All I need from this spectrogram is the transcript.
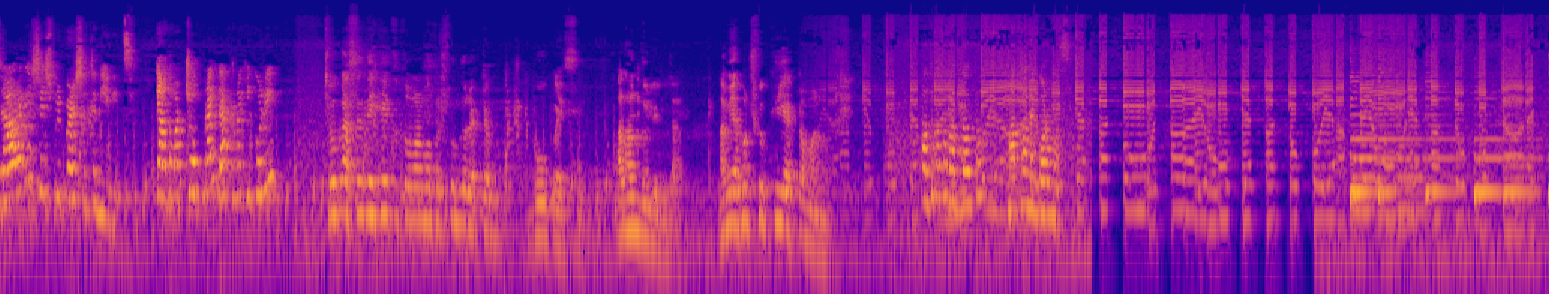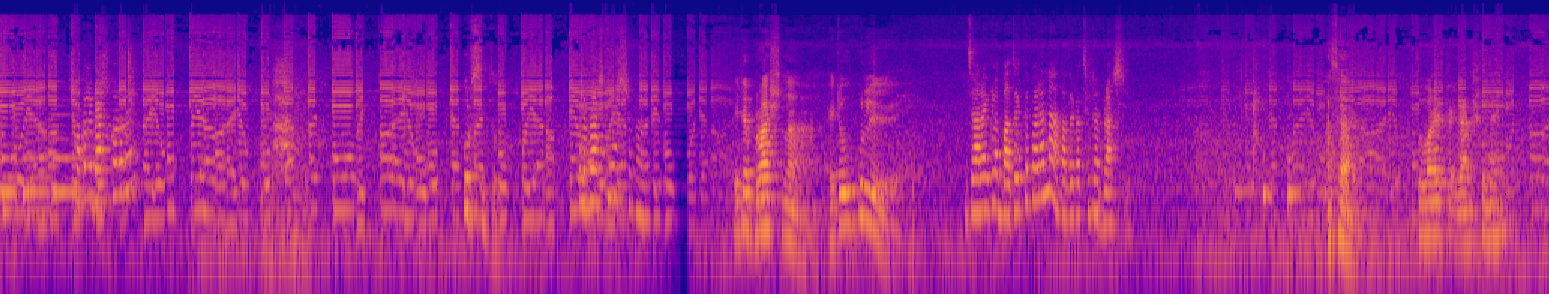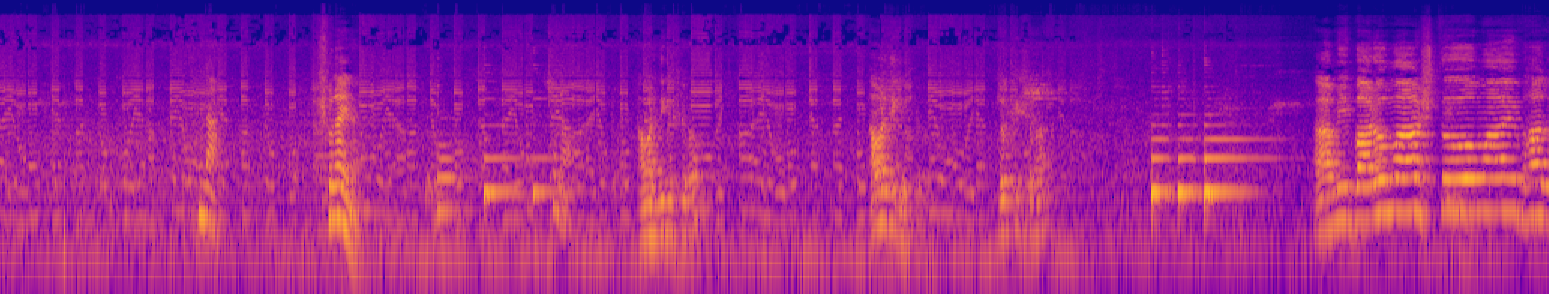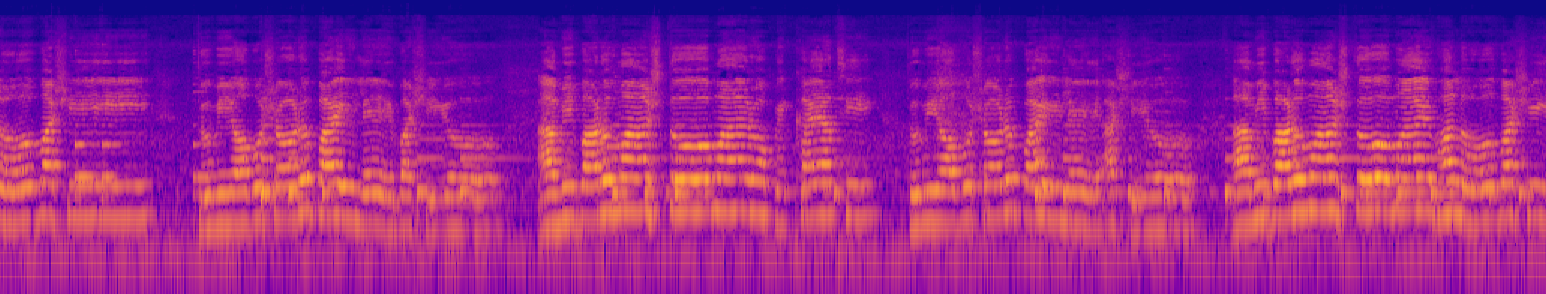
যাওয়ার আগে শেষ প্রিপারেশনটা নিয়ে নিচ্ছি। কেন তোমার চোখ নাই? দেখো না কি করি। চোখ আছে দেখেই তো তোমার মতো সুন্দর একটা বউ পাইছি। আলহামদুলিল্লাহ। আমি এখন সুখী একটা মানুষ। ফালতু কথা বাদ দাও তো। মাথা অনেক গরম আছে। করছি তো। ব্রাশ নিয়ে আসছো এটা ব্রাশ না এটা উকুলে। যারা এগুলো বাজাইতে পারে না তাদের কাছে এটা ব্রাশই আচ্ছা তোমার একটা গান শোনাই না। শোনাই না? শোনো। আমার দিকে ফেরো। আমার দিকে ফেরো। লক্ষ্মী শোনা। আমি বারো মাস তোমায় ভালোবাসি। তুমি অবসর পাইলে বাসিও। আমি বারো মাস তোমার অপেক্ষায় আছি। তুমি অবসর পাইলে আসিও। আমি বারো মাস তোমায় ভালোবাসি।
